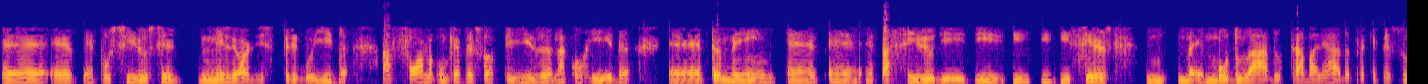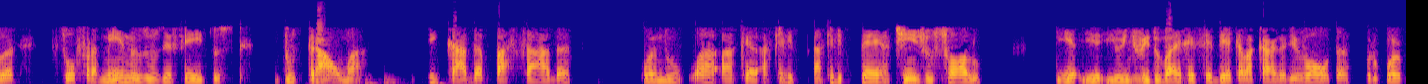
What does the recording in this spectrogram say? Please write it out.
é, é, é, possível ser melhor distribuída. A forma com que a pessoa pisa na corrida é, também é, é, é passível de, de, de, de, ser modulado, trabalhada para que a pessoa sofra menos os efeitos do trauma de cada passada quando a, a, aquele, aquele pé atinge o solo e, e, e o indivíduo vai receber aquela carga de volta para o corpo.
